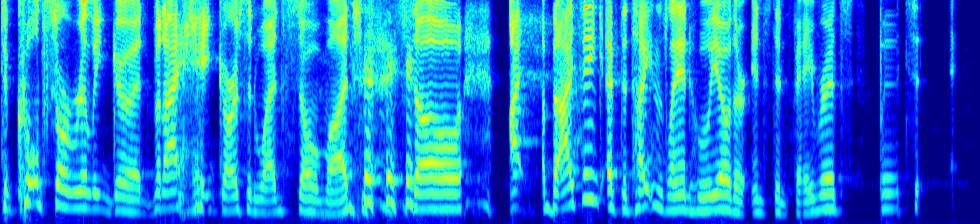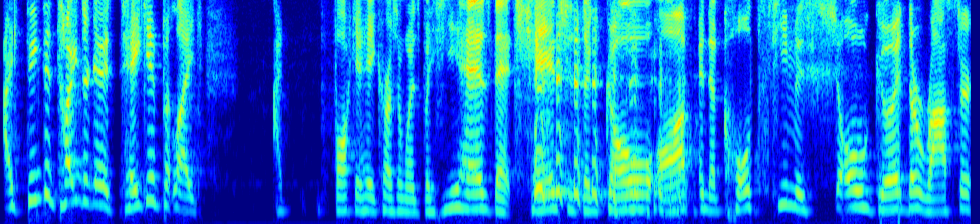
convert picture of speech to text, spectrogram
the Colts are really good, but I hate Carson Wentz so much. so I but I think if the Titans land Julio, they're instant favorites. But I think the Titans are gonna take it, but like I fucking hate Carson Wentz, but he has that chance just to go off. And the Colts team is so good. Their roster,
